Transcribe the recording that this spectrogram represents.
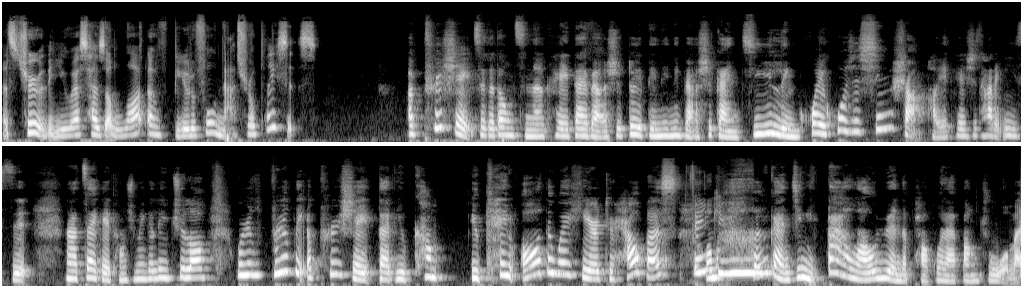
That's true. The US has a lot of beautiful natural places. appreciate 这个动词呢，可以代表是对点点点表示感激、领会或是欣赏，好，也可以是它的意思。那再给同学们一个例句喽：We really appreciate that you come. You came all the way here to help us. Thank 我们 you. 很感激你大老远的跑过来帮助我们。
